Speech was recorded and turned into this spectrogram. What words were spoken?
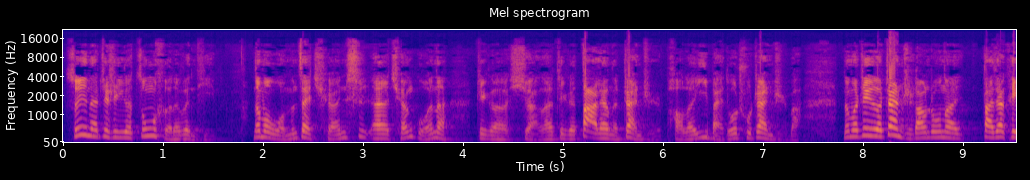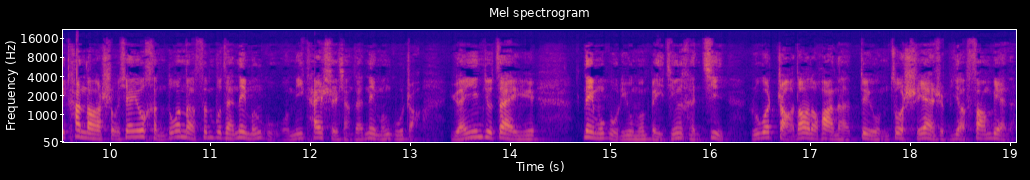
所以呢，这是一个综合的问题。那么我们在全市呃全国呢，这个选了这个大量的站址，跑了一百多处站址吧。那么这个站址当中呢，大家可以看到，首先有很多呢分布在内蒙古。我们一开始想在内蒙古找，原因就在于。内蒙古离我们北京很近，如果找到的话呢，对我们做实验是比较方便的。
